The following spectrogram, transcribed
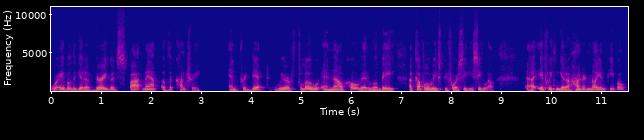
we're able to get a very good spot map of the country and predict where flu and now COVID will be a couple of weeks before CDC will. Uh, if we can get 100 million people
